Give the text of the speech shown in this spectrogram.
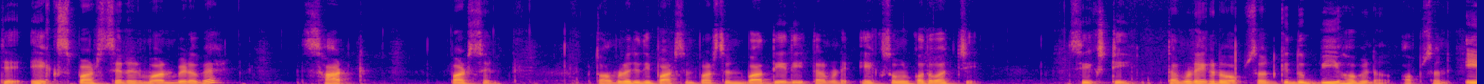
যে এক্স পার্সেন্টের মান বেরোবে ষাট পার্সেন্ট আমরা যদি পার্সেন্ট পার্সেন্ট বাদ দিয়ে দিই, তার মানে এক্স সমান কত পাচ্ছি? সিক্সটি তার মানে এখানে অপশান কিন্তু বি হবে না অপশান এ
